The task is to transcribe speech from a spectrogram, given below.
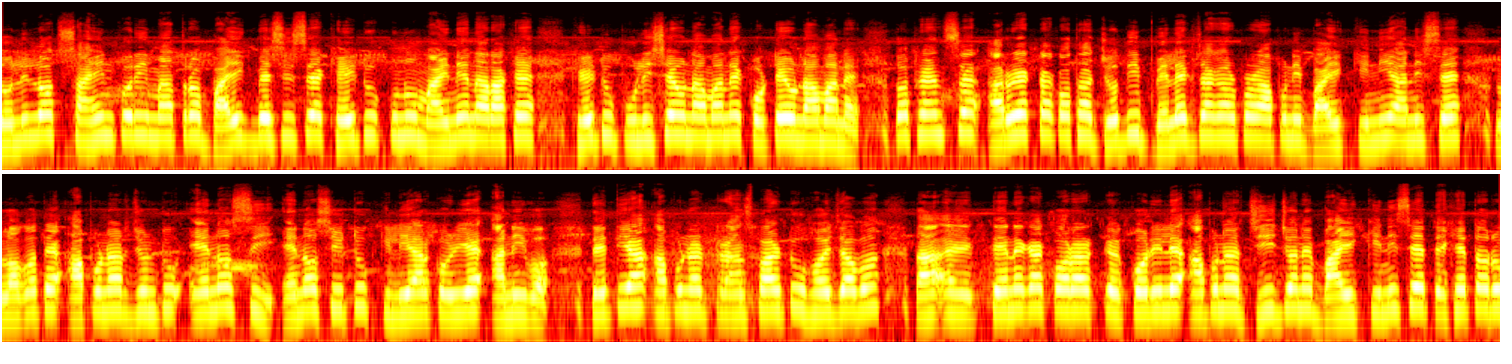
দলিলত চাইন কৰি মাত্ৰ বাইক বেচিছে সেইটো কোনো মাইনে নাৰাখে সেইটো পুলিচেও নামানে কোৰ্টেও নামানে। তো ফ্ৰেণ্ডছ আৰু একটা কথা যদি বেলেগ জেগাৰ পৰা আপুনি বাইক কিনি আনিছে লগতে আপোনাৰ যোনটো N O' C N O' চিটো ক্লিয়াৰ কৰিয়ে আনিব তেতিয়া আপোনাৰ ট্ৰান্সফাৰটো হৈ যাব। তেনেকুৱা কৰাৰ কৰিলে আপোনাৰ যিজনে বাইক কিনিছে তেখেতৰো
